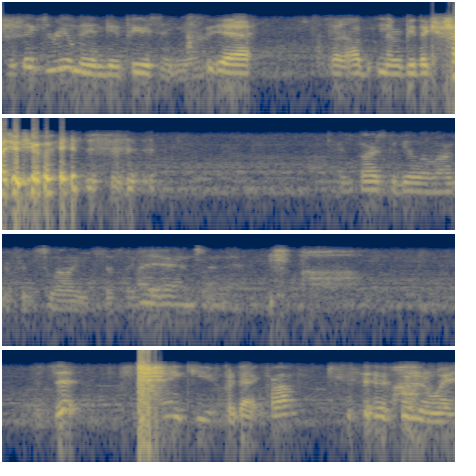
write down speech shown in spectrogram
It makes the real man get a piercing, man. yeah. But I'll never be the guy to do it. And bars could be a little longer for the swelling and stuff like I that. understand that. That's it. Thank you. Put it back. Prop. Put it away.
